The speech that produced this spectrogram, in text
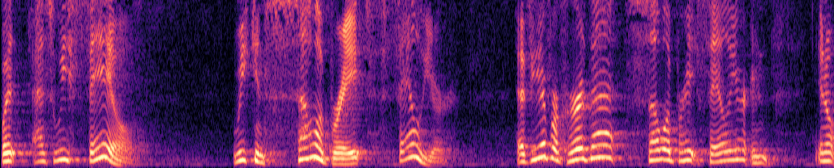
But as we fail, we can celebrate failure. Have you ever heard that? Celebrate failure? And, you know,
